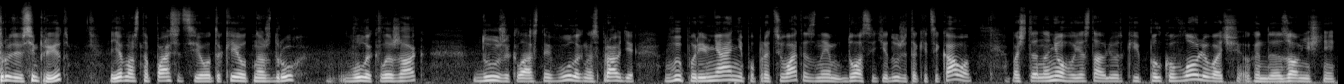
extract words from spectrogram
Друзі, всім привіт! Є в нас на пасіці отакий от наш друг, вулик лежак. Дуже класний вулик. Насправді, в порівнянні попрацювати з ним досить і дуже таки цікаво. Бачите, на нього я ставлю такий пилковловлювач е, зовнішній,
